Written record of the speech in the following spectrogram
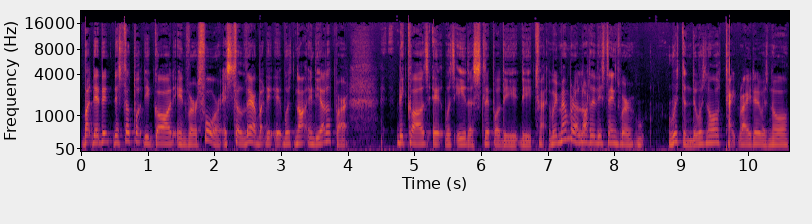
but they didn't they still put the God in verse four. It's still there, but it, it was not in the other part because it was either slip or the the. Tra- Remember, a lot of these things were written. There was no typewriter. There was no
